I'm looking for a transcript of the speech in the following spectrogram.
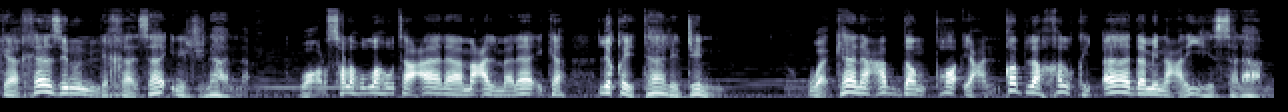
كخازن لخزائن الجنان وأرسله الله تعالى مع الملائكة لقتال الجن وكان عبدا طائعا قبل خلق آدم عليه السلام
